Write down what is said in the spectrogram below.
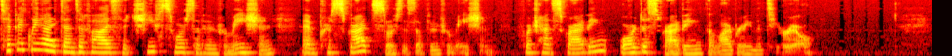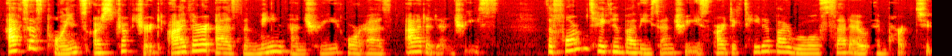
typically identifies the chief source of information and prescribed sources of information for transcribing or describing the library material. Access points are structured either as the main entry or as added entries. The form taken by these entries are dictated by rules set out in Part 2.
